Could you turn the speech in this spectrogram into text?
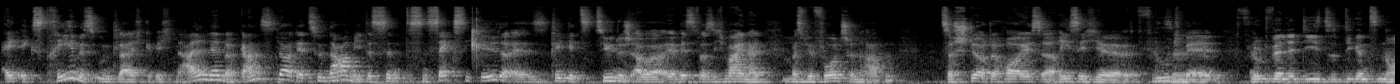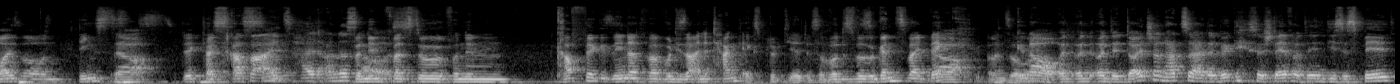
ein extremes Ungleichgewicht in allen Ländern. Ganz klar, der Tsunami, das sind, das sind sexy Bilder. Es klingt jetzt zynisch, aber ihr wisst, was ich meine, halt, was wir vorhin schon hatten. zerstörte Häuser, riesige Flutwellen. Flutwelle, die so die ganzen Häuser und Dings. Ja. Das wirkt halt krasser das als halt anders von dem, aus. was du von dem Kraftwerk gesehen hast, war, wo dieser eine Tank explodiert ist. Aber das war so ganz weit weg Ja, und so. Genau, und, und, und in Deutschland hat sie halt dann wirklich so stellvertretend dieses Bild,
